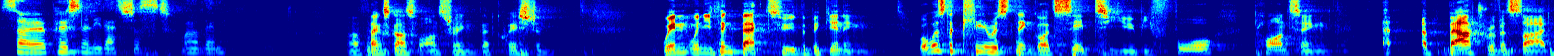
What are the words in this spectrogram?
So personally, that's just one of them. Uh, thanks, guys, for answering that question. When, when you think back to the beginning, what was the clearest thing God said to you before planting a- about Riverside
